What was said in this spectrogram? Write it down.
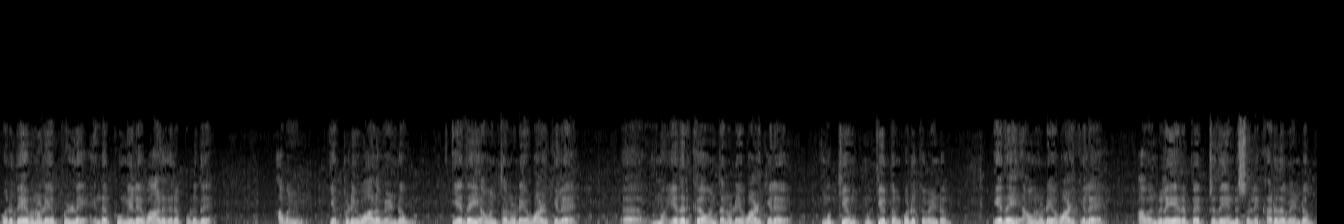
ஒரு தேவனுடைய பிள்ளை இந்த பூமியில வாழுகிற பொழுது அவன் எப்படி வாழ வேண்டும் எதை அவன் தன்னுடைய வாழ்க்கையில எதற்கு அவன் தன்னுடைய வாழ்க்கையில முக்கியம் முக்கியத்துவம் கொடுக்க வேண்டும்? எதை அவனுடைய வாழ்க்கையில அவன் விலையேற பெற்றது என்று சொல்லி கருத வேண்டும்?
